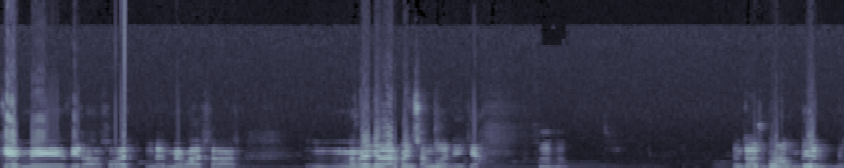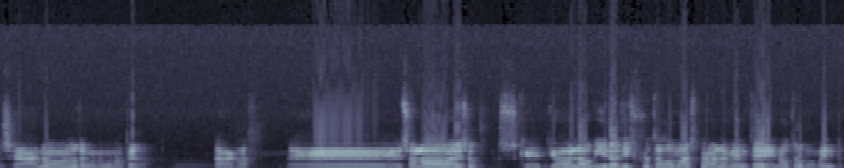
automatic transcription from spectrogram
que me diga, joder, me, va a dejar, me voy a quedar pensando en ella. Entonces, bueno, bien, o sea, no, no tengo ninguna pega, la verdad. Eh, solo eso, es que yo la hubiera disfrutado más probablemente en otro momento.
